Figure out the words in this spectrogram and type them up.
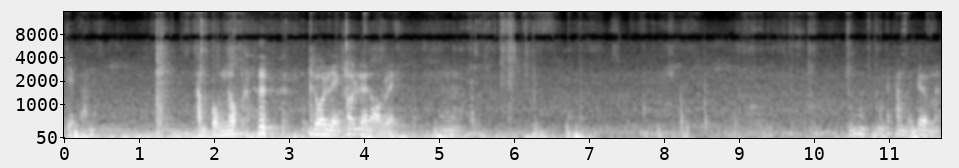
เก็บทำกรงนก โดนเหล็กเข้าเลือดออกเลยอืมอืมมันก็ทำเหมือนเดิมอะ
